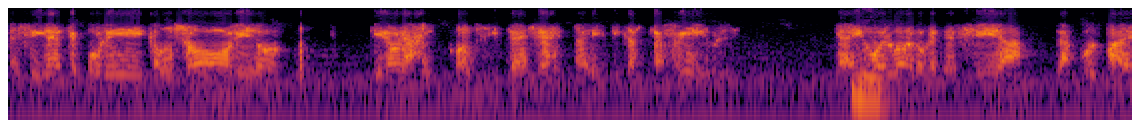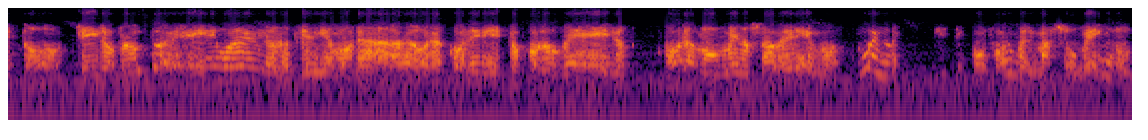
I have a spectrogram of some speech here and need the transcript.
el siguiente publica un sólido, tiene unas inconsistencias estadísticas terribles. Y ahí vuelvo a lo que decía, la culpa de todo. Sí, los productores, eh, bueno, no teníamos nada, ahora con esto por lo menos, ahora más o menos sabemos. Bueno, si te conforma el más o menos,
